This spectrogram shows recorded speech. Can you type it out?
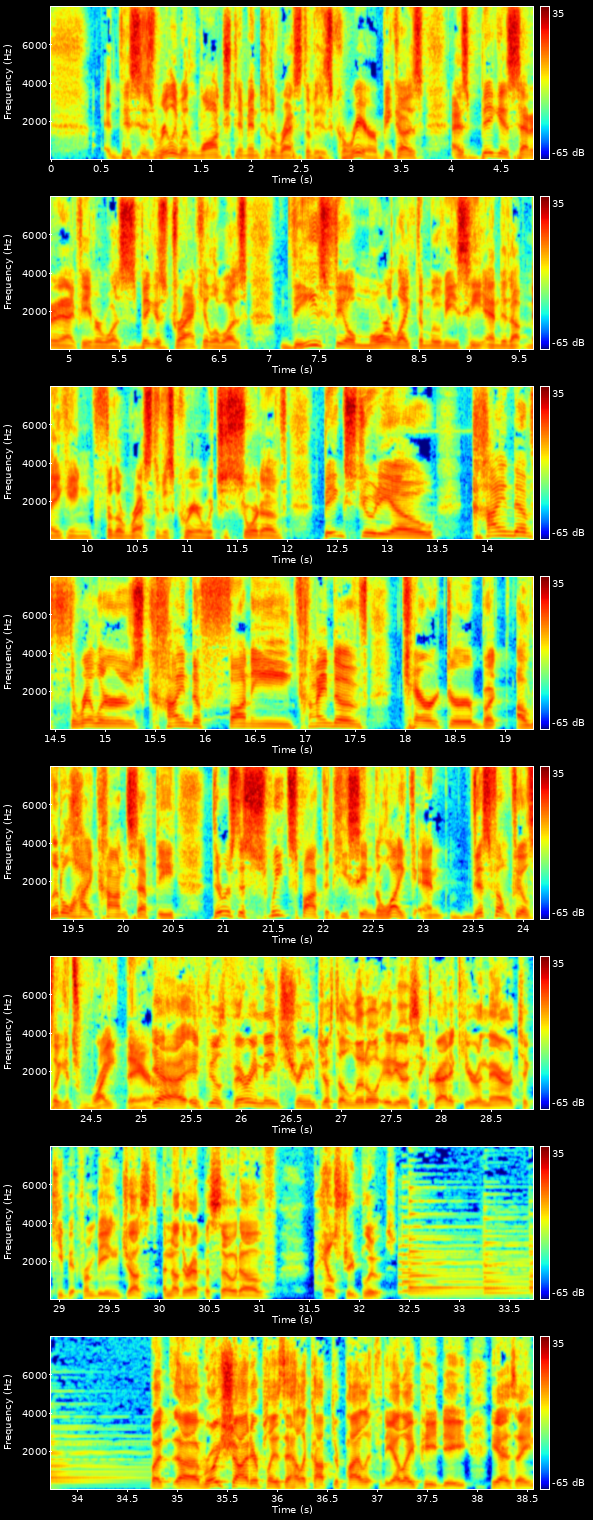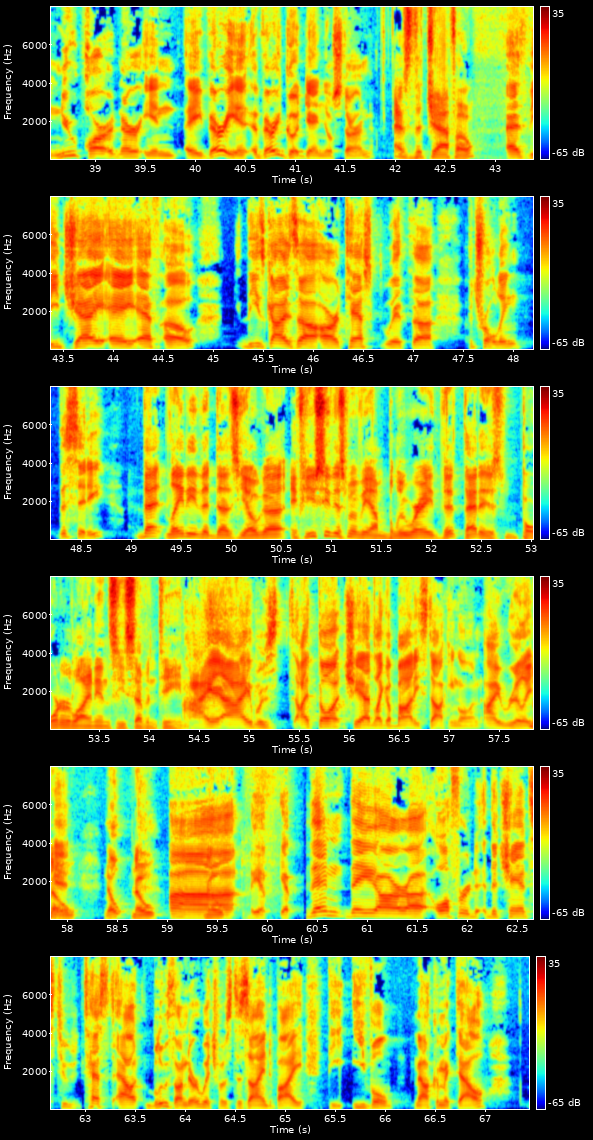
This is really what launched him into the rest of his career because as big as Saturday Night Fever was, as big as Dracula was, these feel more like the movies he ended up making for the rest of his career, which is sort of big studio, kind of thrillers, kind of funny, kind of character, but a little high concepty. There was this sweet spot that he seemed to like, and this film feels like it's right there. Yeah, it feels very mainstream, just a little idiosyncratic here and there to keep it from being just another episode of Hill Street Blues. But uh, Roy Scheider plays the helicopter pilot for the LAPD. He has a new partner in a very, a very good Daniel Stern As the Jaffo. As the JAFO. These guys uh, are tasked with uh, patrolling the city. that lady that does yoga, if you see this movie on Blu-ray, that that is borderline NC-17. I I was I thought she had like a body stocking on. I really No. did. Nope. Nope. Uh, Yep. Yep. Then they are uh, offered the chance to test out Blue Thunder, which was designed by the evil Malcolm McDowell.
